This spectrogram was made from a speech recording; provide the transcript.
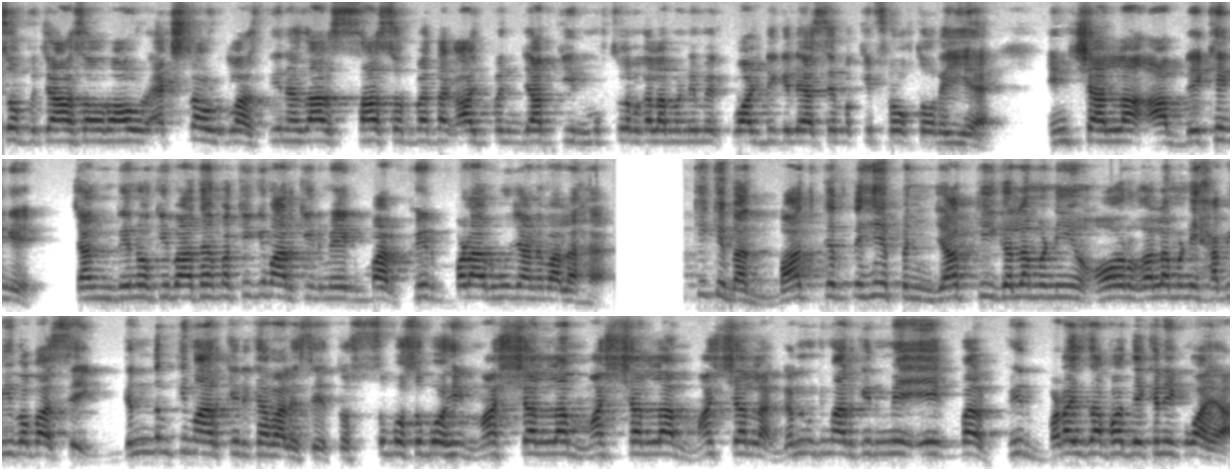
سو پچاس اور آؤٹ ایکسٹرا آؤٹ کلاس تین ہزار سات سو روپے تک آج پنجاب کی مختلف گلا منڈی میں کوالٹی کے لحاظ سے مکی فروخت ہو رہی ہے۔ انشاءاللہ آپ دیکھیں گے۔ چند دنوں کی بات ہے، مکی کی مارکیٹ میں ایک بار پھر بڑا روج آنے والا ہے۔ مکی کے بعد بات کرتے ہیں پنجاب کی گلا منڈی اور گلا منڈی حبیب آباد سے، گندم کی مارکیٹ کے حوالے سے۔ تو صبح صبح ہی ماشاءاللہ ماشاءاللہ ماشاءاللہ، گندم کی مارکیٹ میں ایک بار پھر بڑا اضافہ دیکھنے کو آیا۔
